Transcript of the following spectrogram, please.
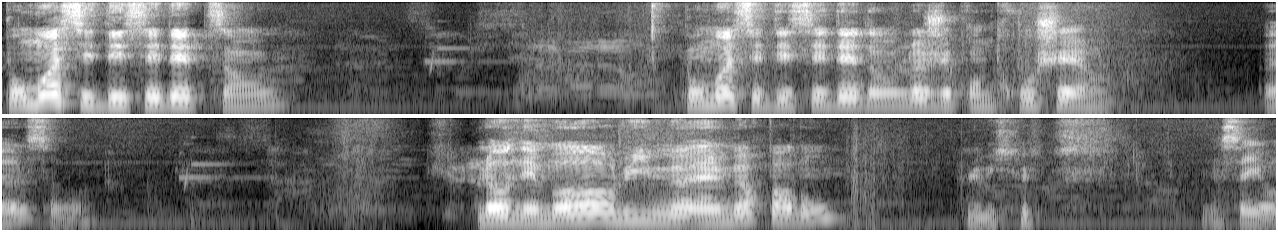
Pour moi, c'est décédé, ça. Pour moi, c'est décédé. Là, je vais prendre trop cher. Euh, ça va. Là, on est mort. Lui, elle meurt, pardon. Lui. ça ira.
